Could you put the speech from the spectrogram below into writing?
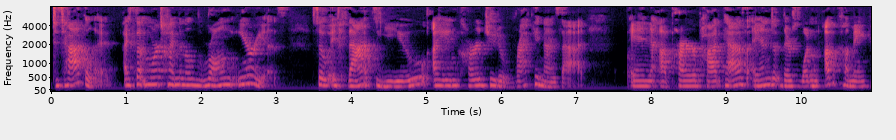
to tackle it. I spent more time in the wrong areas. So if that's you, I encourage you to recognize that. In a prior podcast, and there's one upcoming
